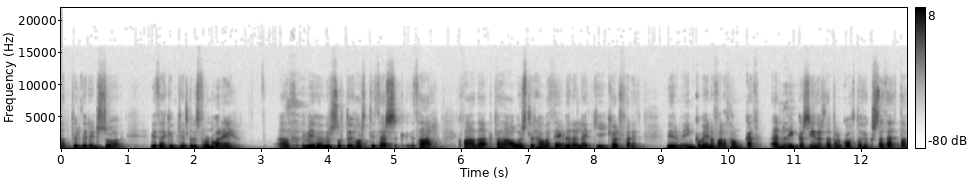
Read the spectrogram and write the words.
atbyrðir eins og við þekkjum til dæmis frá Nóri að við höfum verið svolítið hort til þess þar hvaða, hvaða áherslur hafa þeir verið að leggja í kjölfarið. Við erum enga veginn að fara þangað en enga síður. Það er bara gott að hugsa þetta.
